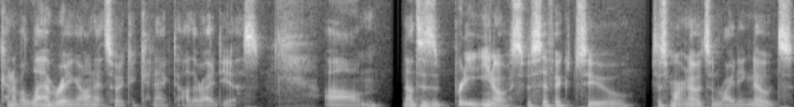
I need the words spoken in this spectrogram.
kind of elaborating on it so it could connect to other ideas. Um, now this is pretty you know specific to to smart notes and writing notes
